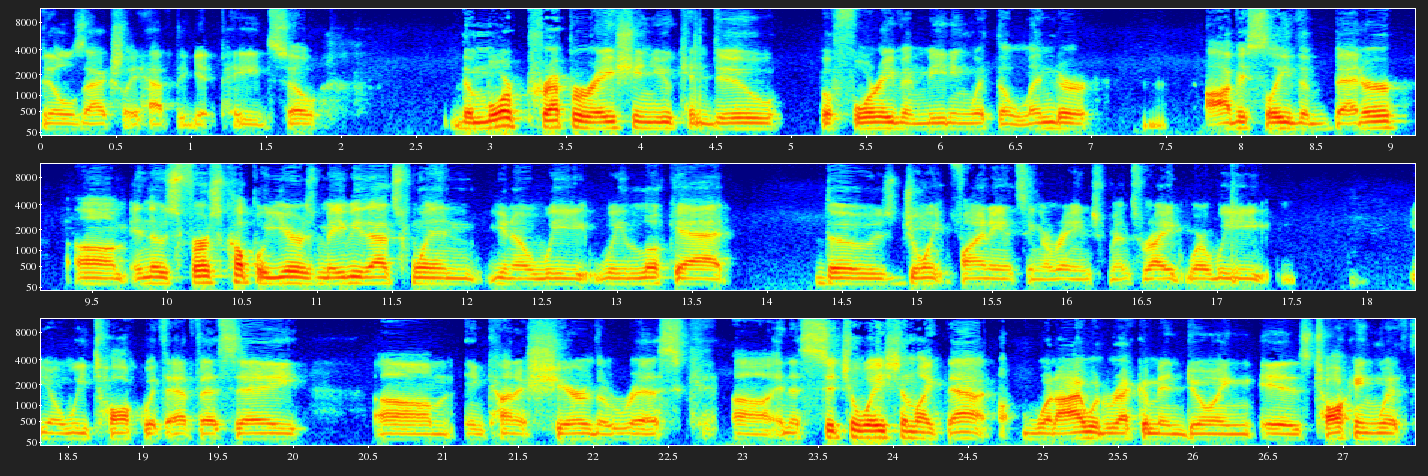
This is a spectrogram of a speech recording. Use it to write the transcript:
bills actually have to get paid? So the more preparation you can do before even meeting with the lender, obviously the better. Um, in those first couple years, maybe that's when, you know, we, we look at those joint financing arrangements, right? Where we, you know, we talk with FSA um, and kind of share the risk. Uh, in a situation like that, what I would recommend doing is talking with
